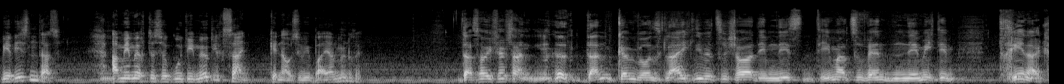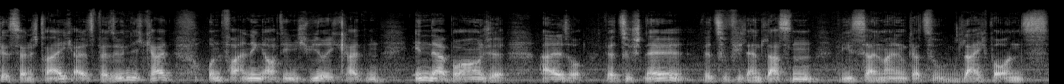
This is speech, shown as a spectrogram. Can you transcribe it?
Wir wissen das. Aber wir möchten so gut wie möglich sein. Genauso wie Bayern München. Das habe ich verstanden. Dann können wir uns gleich, liebe Zuschauer, dem nächsten Thema zuwenden, nämlich dem Trainer Christian Streich als Persönlichkeit und vor allen Dingen auch den Schwierigkeiten in der Branche. Also, wird zu schnell, wird zu viel entlassen. Wie ist seine Meinung dazu? Gleich bei uns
